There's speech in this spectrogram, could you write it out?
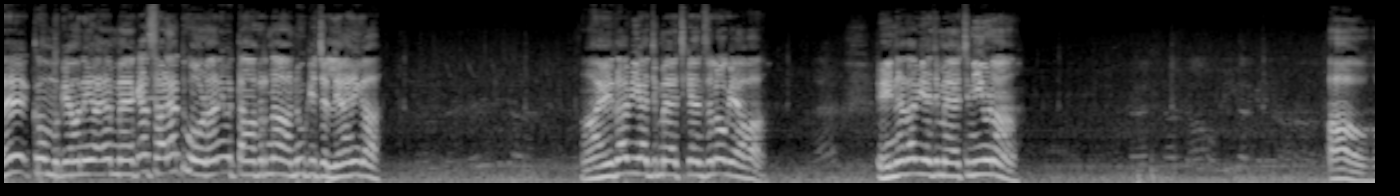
ਅਰੇ ਘੁੰਮ ਕੇ ਉਹਨੇ ਆਇਆ। ਮੈਂ ਕਿਹਾ ਸਾਲਿਆ ਤੂੰ ਆਉਣਾ ਨਹੀਂ ਮੈਂ ਤਾਂ ਫਿਰ ਨਹਾ ਨੂੰ ਕੇ ਚੱਲਿਆ ਸੀਗਾ। ਹਾਂ ਇਹਦਾ ਵੀ ਅੱਜ ਮੈਚ ਕੈਨਸਲ ਹੋ ਗਿਆ ਵਾ ਇਹਨਾਂ ਦਾ ਵੀ ਅੱਜ ਮੈਚ ਨਹੀਂ ਹੋਣਾ ਆਓ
